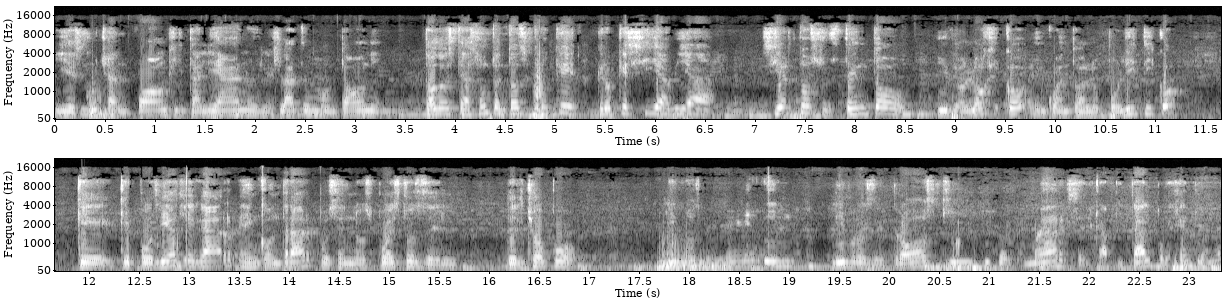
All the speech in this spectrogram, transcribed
y escuchan punk italiano y les late un montón y todo este asunto. Entonces creo que, creo que sí había cierto sustento ideológico en cuanto a lo político que, que llegar a encontrar pues en los puestos del, del Chopo de Lenin, libros de Trotsky, libros de Marx, El Capital, por ejemplo, ¿no?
